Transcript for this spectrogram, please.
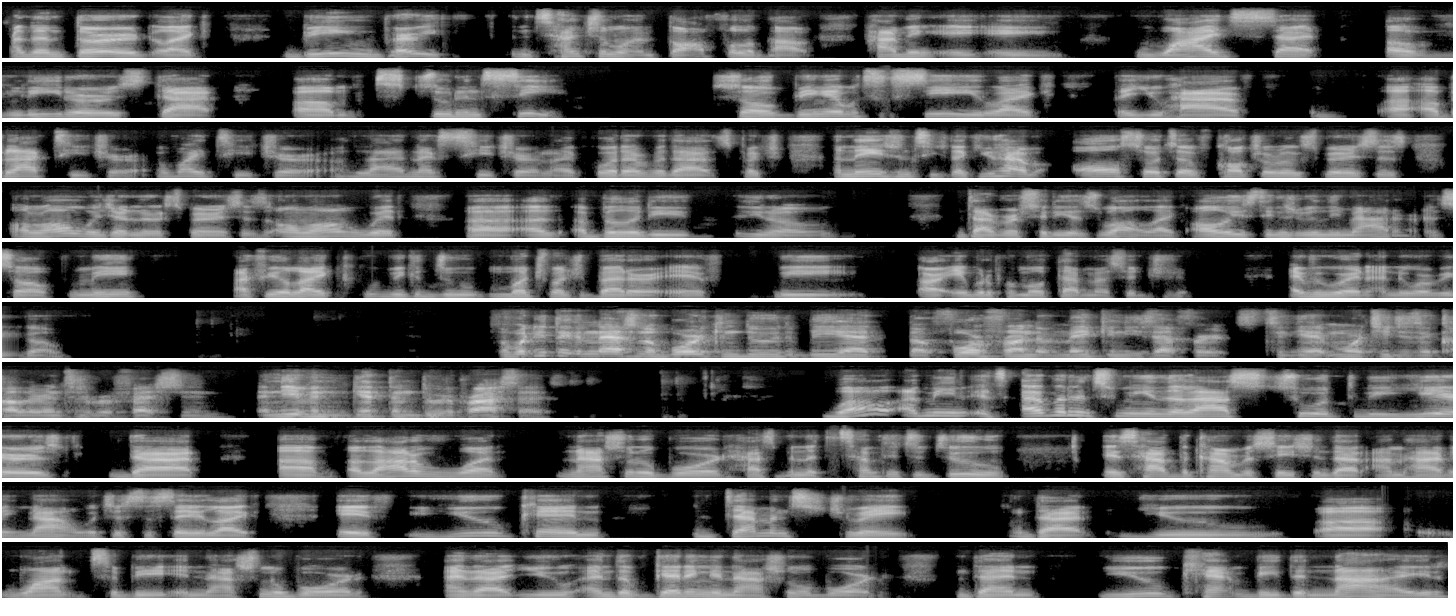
And then third, like being very intentional and thoughtful about having a, a wide set of leaders that um, students see. So being able to see like that you have a, a, black teacher, a white teacher, a Latinx teacher, like whatever that spectrum, an Asian teacher, like you have all sorts of cultural experiences along with gender experiences, along with uh, ability, you know, diversity as well. Like all these things really matter. And so for me, I feel like we could do much, much better if we are able to promote that message everywhere and anywhere we go. So, what do you think the national board can do to be at the forefront of making these efforts to get more teachers of color into the profession and even get them through the process? Well, I mean, it's evident to me in the last two or three years that um, a lot of what national board has been attempting to do is have the conversation that I'm having now, which is to say, like, if you can demonstrate that you uh, want to be in national board and that you end up getting a national board, then you can't be denied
